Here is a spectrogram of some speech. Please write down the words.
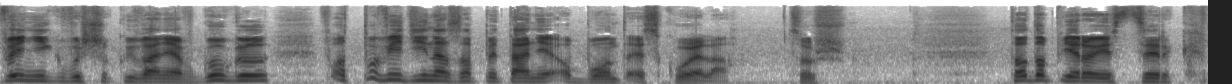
wynik wyszukiwania w Google w odpowiedzi na zapytanie o błąd SQL-a. Cóż, to dopiero jest cyrk.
